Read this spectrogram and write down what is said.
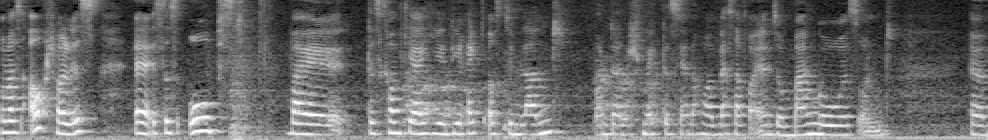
Und was auch toll ist, äh, ist das Obst, weil das kommt ja hier direkt aus dem Land. Und dann schmeckt das ja nochmal besser, vor allem so Mangos und ähm,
